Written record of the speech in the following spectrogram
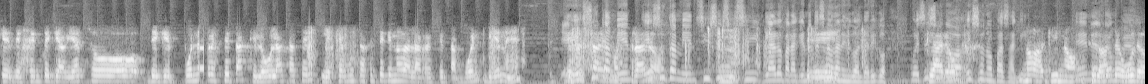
que de gente que había hecho, de que pone recetas que luego las hacen y es que hay mucha gente que no da la receta bien, ¿eh? Eso, también, eso también, sí, sí, sí, mm. sí, claro, para que no te salgan igual de rico. Pues eso, no, eso no pasa aquí. No, aquí no, te lo aseguro.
